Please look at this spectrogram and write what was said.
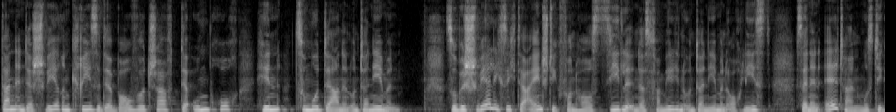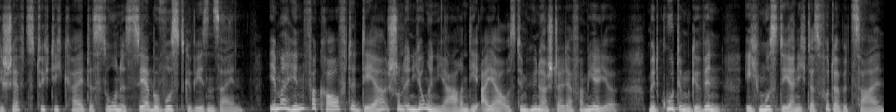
dann in der schweren Krise der Bauwirtschaft der Umbruch hin zum modernen Unternehmen. So beschwerlich sich der Einstieg von Horst Siedle in das Familienunternehmen auch liest, seinen Eltern muss die Geschäftstüchtigkeit des Sohnes sehr bewusst gewesen sein. Immerhin verkaufte der schon in jungen Jahren die Eier aus dem Hühnerstall der Familie. Mit gutem Gewinn. Ich musste ja nicht das Futter bezahlen,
